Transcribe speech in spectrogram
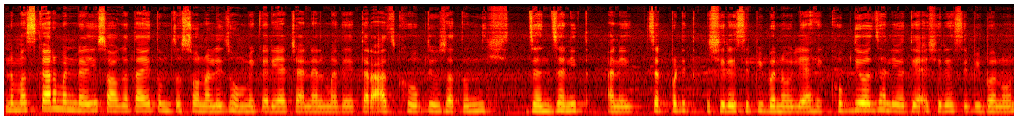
नमस्कार मंडळी स्वागत आहे तुमचं सोनालीज होममेकर या चॅनलमध्ये. तर आज खूप दिवसातून झणझणीत आणि चटपटीत अशी रेसिपी बनवली आहे. खूप दिवस झाली होती अशी रेसिपी बनवून.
